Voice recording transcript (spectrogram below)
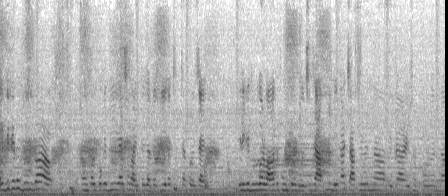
একদিকে তো দুর্গা সংকল্পকে দিয়ে গেছে বাড়িতে যাতে বিয়েটা ঠিকঠাক হয়ে যায়। এদিকে দুর্গার বাবাকে ফোন করে বলছে যে আপনি বেকার চাপ নেবেন না বেকার এসব করবেন না।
